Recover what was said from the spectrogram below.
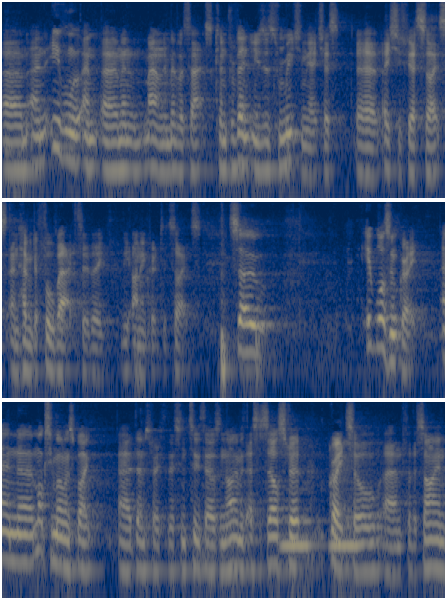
Um, and evil and uh, man-in-the-middle attacks can prevent users from reaching the HS, uh, HTTPS sites and having to fall back to the, the unencrypted sites. So it wasn't great. And uh, Moxie Mole Spike uh, demonstrated this in 2009 with SSL Strip, great tool um, for the sign,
